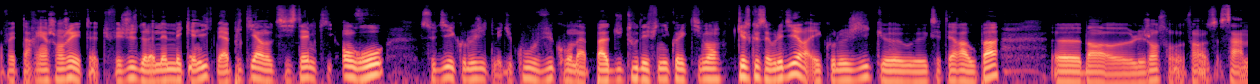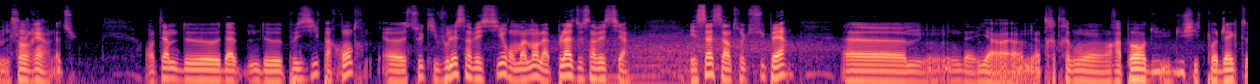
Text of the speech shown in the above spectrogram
En fait, t'as rien changé. Tu fais juste de la même mécanique, mais appliqué à un autre système qui, en gros, se dit écologique. Mais du coup, vu qu'on n'a pas du tout défini collectivement qu'est-ce que ça voulait dire, écologique, euh, etc. ou pas, euh, ben, euh, les gens sont, enfin, ça ne change rien là-dessus. En termes de, de, positif, par contre, ceux qui voulaient s'investir ont maintenant la place de s'investir. Et ça, c'est un truc super. Il y, a un, très très bon rapport du, Shift Project.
